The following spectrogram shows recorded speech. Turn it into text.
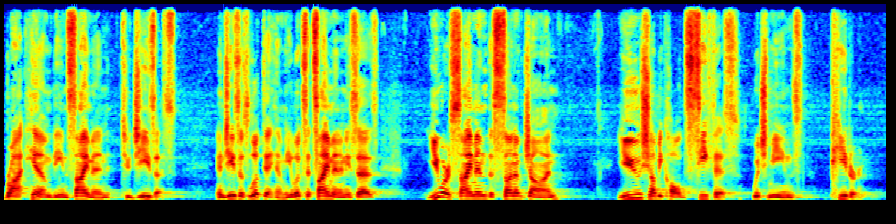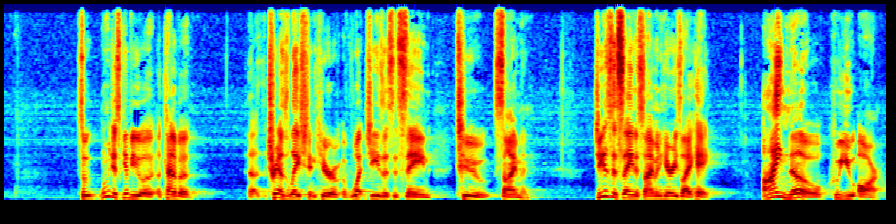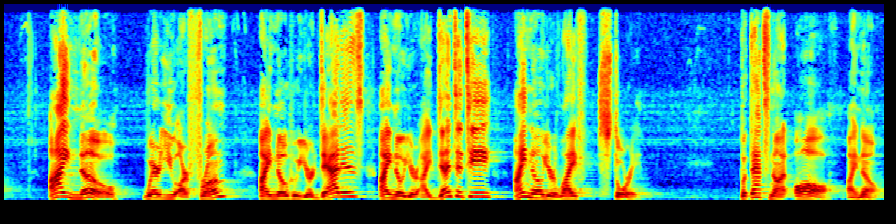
brought him, being Simon, to Jesus. And Jesus looked at him. He looks at Simon and he says, You are Simon, the son of John. You shall be called Cephas, which means Peter. So let me just give you a, a kind of a, a translation here of what Jesus is saying to Simon. Jesus is saying to Simon here, he's like, hey, I know who you are. I know where you are from. I know who your dad is. I know your identity. I know your life story. But that's not all I know.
